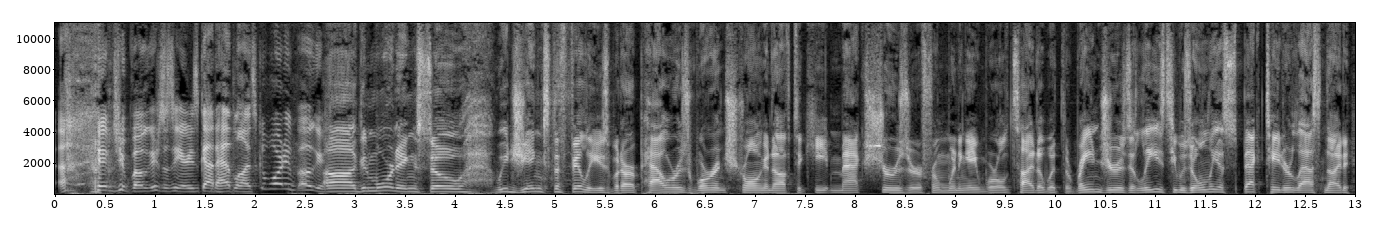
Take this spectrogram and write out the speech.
Andrew Bogish is here. He's got headlines. Good morning, Bogish. Uh, good morning. So we jinxed the Phillies, but our powers weren't strong enough to keep Max Scherzer from winning a world title with the Rangers. At least he was only a spectator last night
